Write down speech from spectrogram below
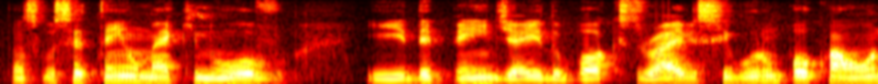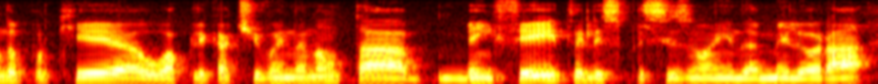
Então, se você tem um Mac novo e depende aí do Box Drive, segura um pouco a onda porque o aplicativo ainda não está bem feito, eles precisam ainda melhorar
